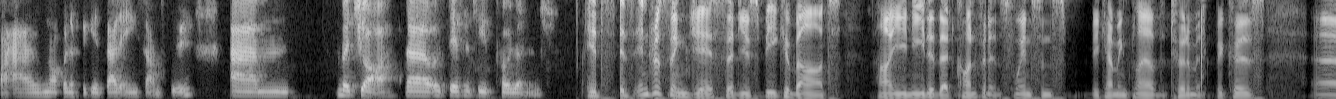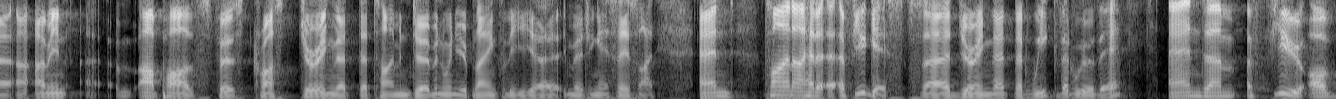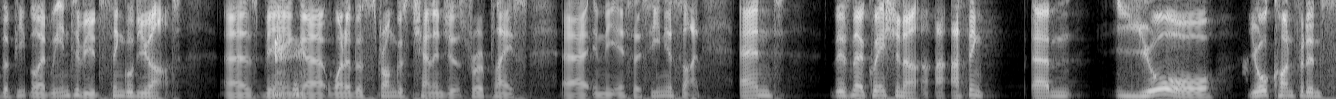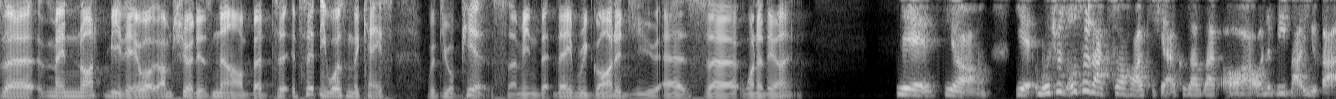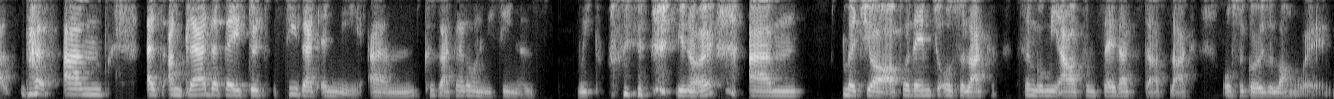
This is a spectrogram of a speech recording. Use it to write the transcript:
I'm not going to forget that anytime soon. Um, but yeah, that was definitely Poland. It's it's interesting, Jess, that you speak about how you needed that confidence. For instance, becoming player of the tournament, because uh, I, mean, uh, our paths first crossed during that, that time in Durban when you were playing for the uh, emerging SA side, and Ty and I had a, a few guests uh, during that that week that we were there, and um, a few of the people that we interviewed singled you out as being uh, one of the strongest challenges for a place uh, in the SA senior side. And there's no question. I, I, I think um, your your confidence uh, may not be there. Well, I'm sure it is now, but uh, it certainly wasn't the case with your peers. I mean, th- they regarded you as uh, one of their own. Yes, yeah, yeah, which was also like so hard to hear because I was like, oh, I want to be by you guys, but um, I'm glad that they did see that in me, um, because like I don't want to be seen as weak, you know, um, but yeah, for them to also like single me out and say that stuff like also goes a long way.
